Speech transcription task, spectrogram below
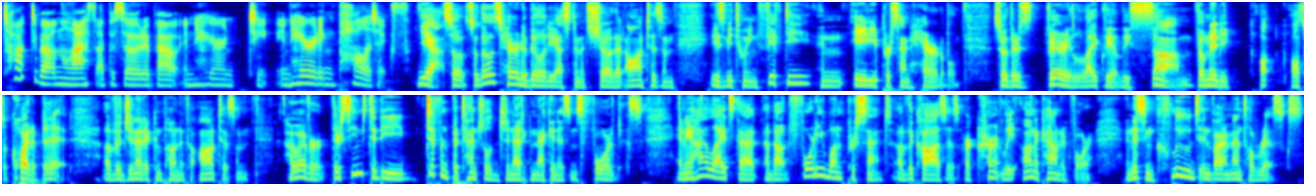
talked about in the last episode about inheriting, inheriting politics. Yeah, so, so those heritability estimates show that autism is between 50 and 80% heritable. So there's very likely at least some, though maybe also quite a bit, of a genetic component to autism. However, there seems to be different potential genetic mechanisms for this, and he highlights that about 41% of the causes are currently unaccounted for, and this includes environmental risks.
